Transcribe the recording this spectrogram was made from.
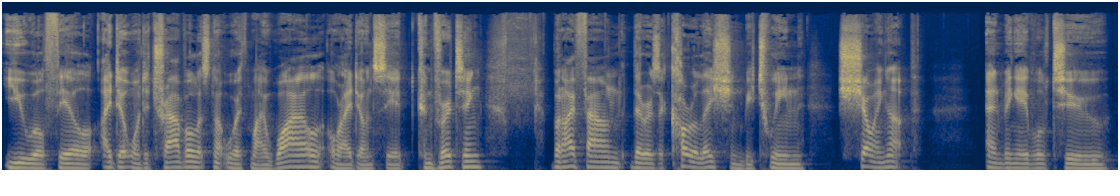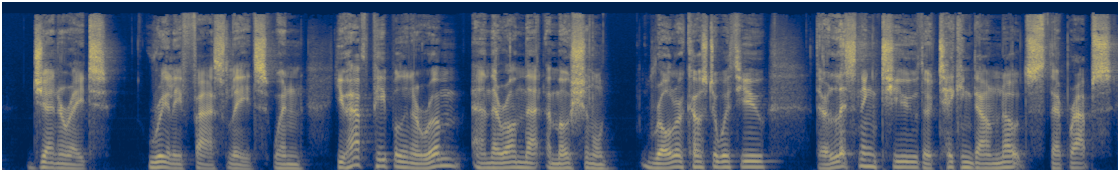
you will feel, I don't want to travel, it's not worth my while, or I don't see it converting. But I found there is a correlation between showing up and being able to generate really fast leads. When you have people in a room and they're on that emotional roller coaster with you, they're listening to you, they're taking down notes, they're perhaps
